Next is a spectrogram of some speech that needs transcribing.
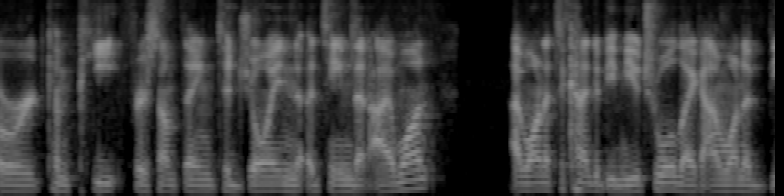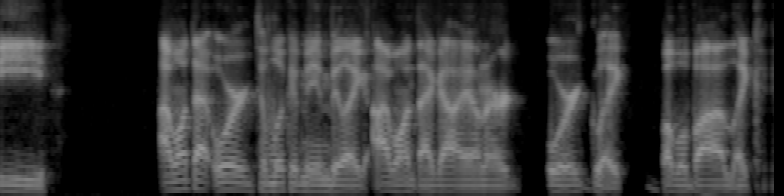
or compete for something to join a team that I want. I want it to kind of be mutual. Like I want to be, I want that org to look at me and be like, I want that guy on our org. Like blah blah blah. Like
